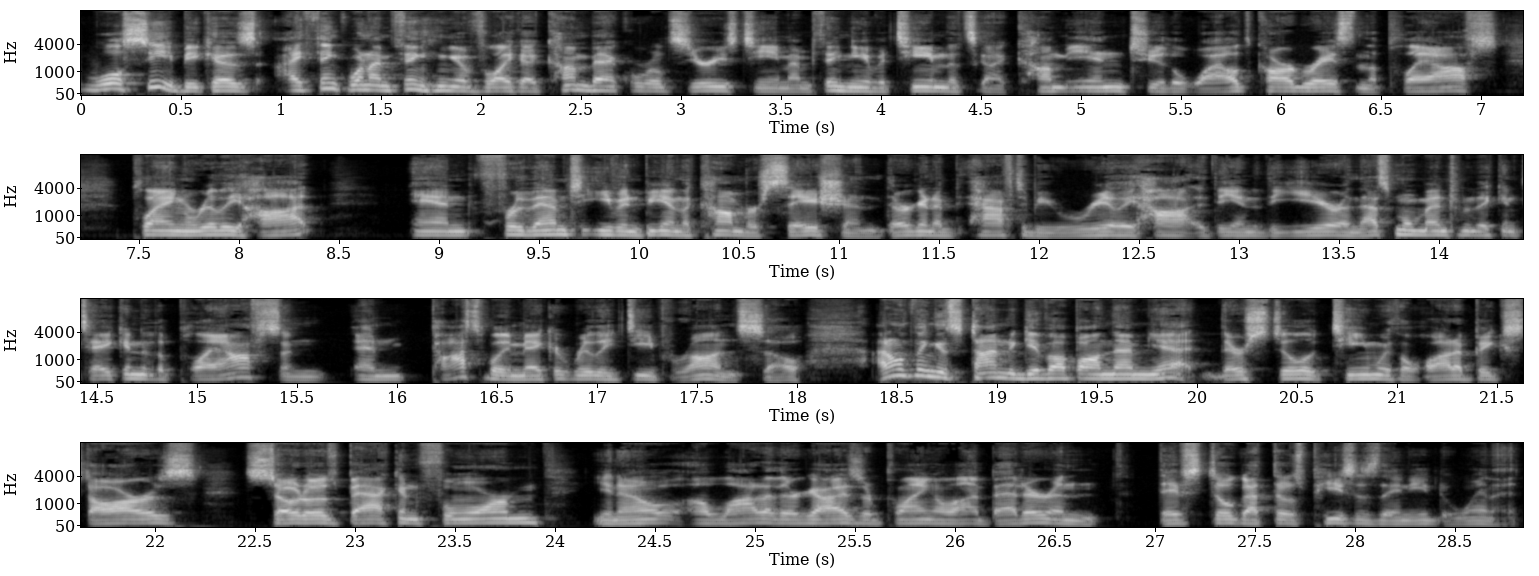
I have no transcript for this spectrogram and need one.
we'll see because I think when I'm thinking of like a comeback World Series team, I'm thinking of a team that's going to come into the wild card race in the playoffs playing really hot and for them to even be in the conversation, they're going to have to be really hot at the end of the year. And that's momentum they can take into the playoffs and, and possibly make a really deep run. So I don't think it's time to give up on them yet. They're still a team with a lot of big stars. Soto's back in form. You know, a lot of their guys are playing a lot better and they've still got those pieces they need to win it.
